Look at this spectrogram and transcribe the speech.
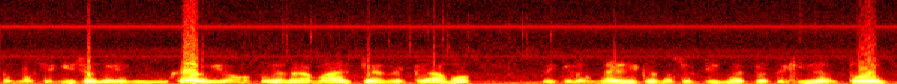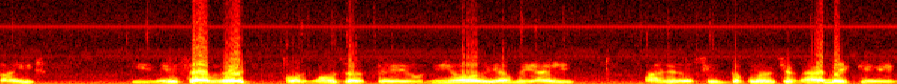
como se quiso dibujar, digamos, fue una marcha en reclamo de que los médicos nos sentimos desprotegidos en todo el país. Y de esa red, Formosa se unió, digamos, y hay más de 200 profesionales que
